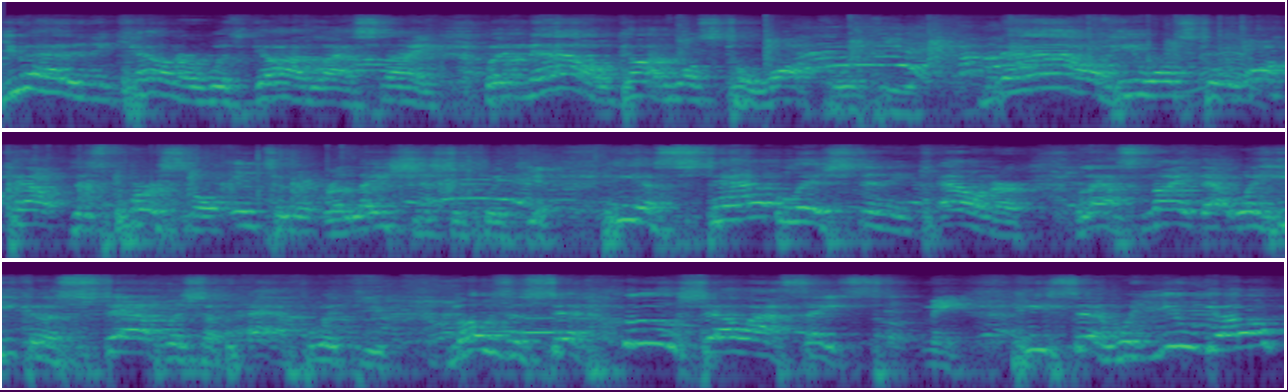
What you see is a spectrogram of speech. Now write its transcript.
you had an encounter with God last night, but now God wants to walk with you. Now He wants to walk out this personal, intimate relationship with you. He established an encounter last night. That way He could establish a path with you. Moses said, Who shall I say sent me? He said, When you go,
